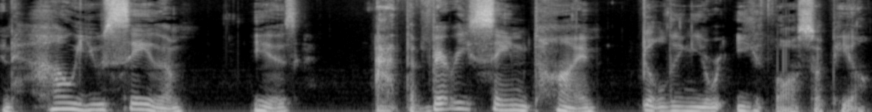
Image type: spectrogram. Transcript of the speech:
and how you say them is at the very same time building your ethos appeal.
